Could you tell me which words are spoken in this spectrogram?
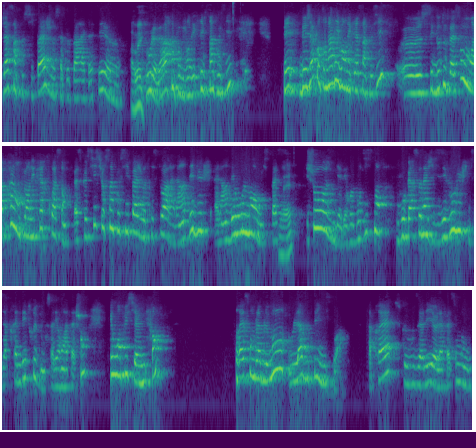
Déjà, 5 ou 6 pages, ça peut paraître assez... Euh, ah ouais là faut que j'en écrive 5 ou 6. Mais déjà, quand on arrive à en écrire 5 ou 6, euh, c'est que de toute façon, après, on peut en écrire 300. Parce que si sur 5 ou 6 pages, votre histoire, elle a un début, elle a un déroulement où il se passe des choses, où il y a des rebondissements, où vos personnages, ils évoluent, ils apprennent des trucs, donc ça les rend attachants, et où en plus, il y a une fin, vraisemblablement, là, vous faites une histoire. Après, ce que vous allez, euh, la façon dont vous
